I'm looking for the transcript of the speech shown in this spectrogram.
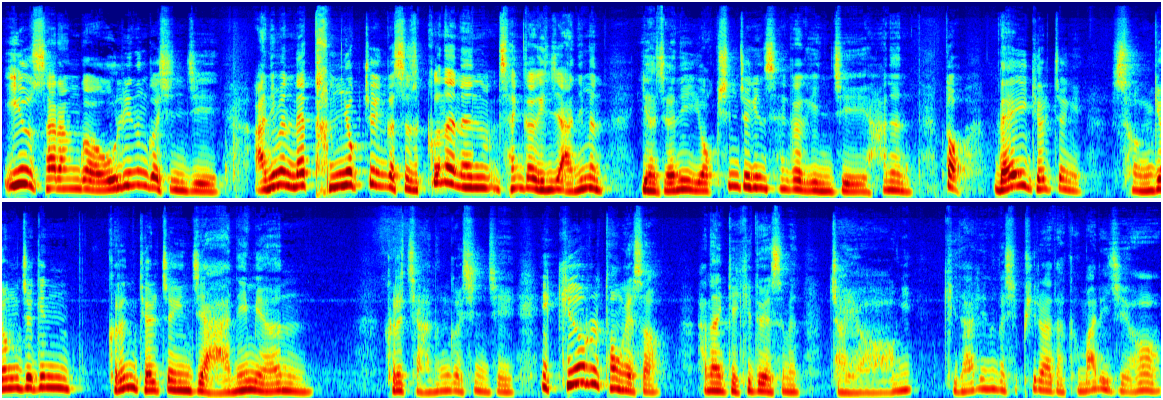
이웃 사람과 어울리는 것인지, 아니면 내 탐욕적인 것에서 끊어낸 생각인지, 아니면 여전히 욕심적인 생각인지 하는 또 내 결정이 성경적인 그런 결정인지 아니면 그렇지 않은 것인지 이 기도를 통해서 하나님께 기도했으면 조용히 기다리는 것이 필요하다 그 말이죠.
